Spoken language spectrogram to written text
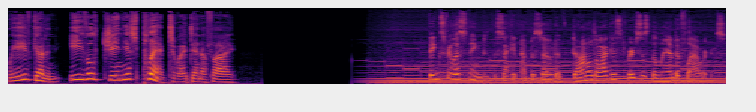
We've got an evil genius plant to identify. Thanks for listening to the second episode of Donald August versus the Land of Flowers.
